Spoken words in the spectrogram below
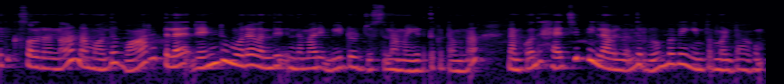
எதுக்கு சொல்கிறேன்னா நம்ம வந்து வாரத்தில் ரெண்டு முறை வந்து இந்த மாதிரி பீட்ரூட் ஜூஸ் நம்ம எடுத்துக்கிட்டோம்னா நமக்கு வந்து ஹெச்பி லெவல் வந்து ரொம்பவே இம்ப்ரூவ்மெண்ட் ஆகும்.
